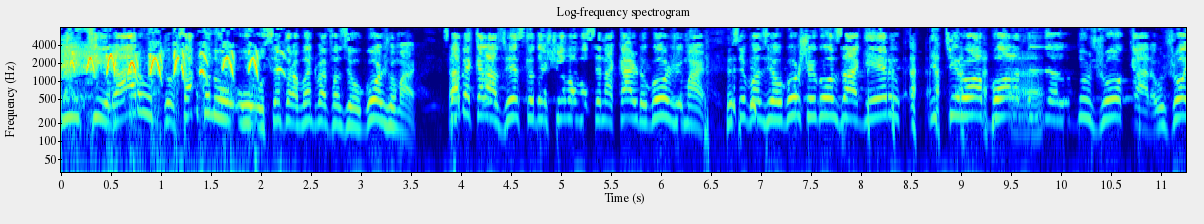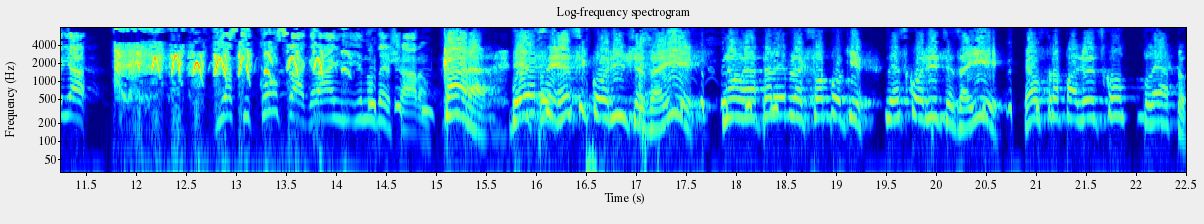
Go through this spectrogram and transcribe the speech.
e tiraram, sabe quando o, o centroavante vai fazer o gol, Gilmar? Sabe aquelas vezes que eu deixava você na cara do gol, Gilmar? Você fazia o gol, chegou o zagueiro e tirou a bola do, do Jô, cara. O Jô ia, ia se consagrar e, e não deixaram. Cara, esse, esse Corinthians aí, não é, pera aí, Black, só um pouquinho. Esse Corinthians aí é os trapalhões completo.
